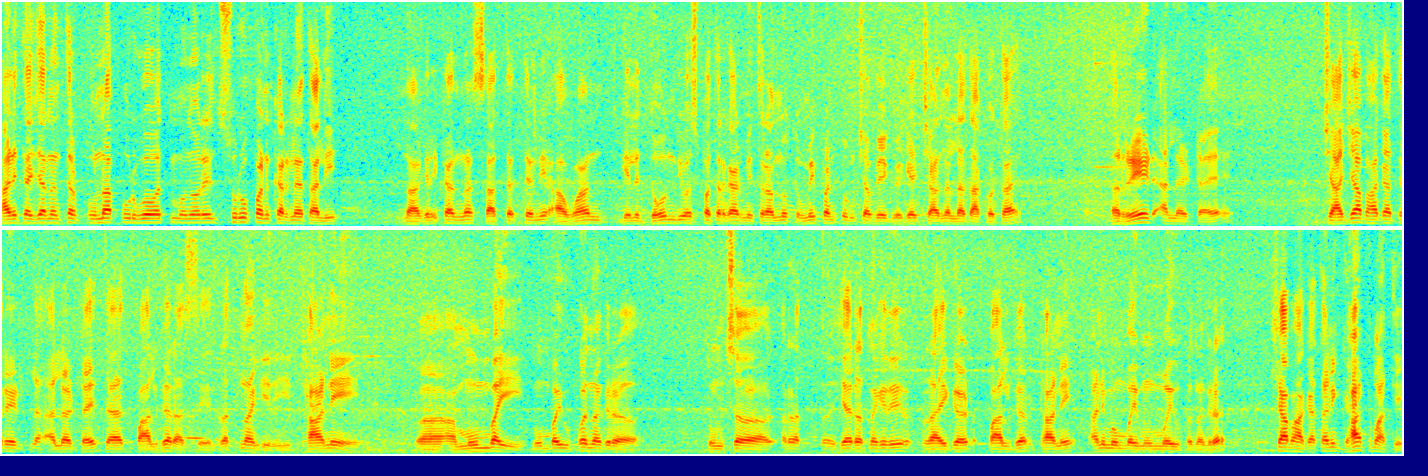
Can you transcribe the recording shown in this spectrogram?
आणि त्याच्यानंतर पुन्हा पूर्ववत मोनोरेल सुरू पण करण्यात आली. नागरिकांना सातत्याने आव्हान गेले दोन दिवस पत्रकार मित्रांनो तुम्ही पण तुमच्या वेगवेगळ्या चॅनलला दाखवताय. रेड अलर्ट आहे. ज्या ज्या भागात रेड अलर्ट आहे त्यात पालघर असेल रत्नागिरी ठाणे मुंबई मुंबई उपनगर तुमचं रत् हे रत्नागिरी रायगड पालघर ठाणे आणि मुंबई मुंबई उपनगर ह्या भागात आणि घाटमाते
